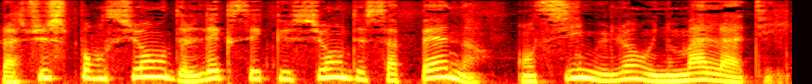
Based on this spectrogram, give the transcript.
la suspension de l'exécution de sa peine en simulant une maladie.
